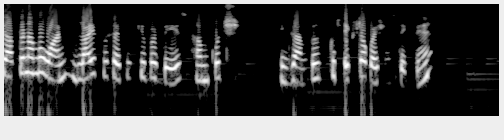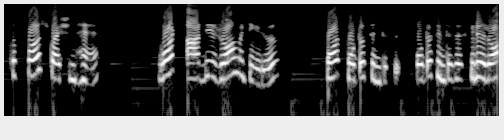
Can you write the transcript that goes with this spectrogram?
Chapter number one life processes के ऊपर बेस्ड हम कुछ एग्जांपल्स कुछ एक्स्ट्रा क्वेश्चंस देखते हैं। तो फ़र्स्ट क्वेश्चन है what are the raw materials for photosynthesis photosynthesis के लिए रॉ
